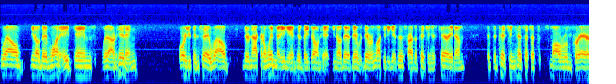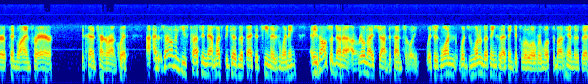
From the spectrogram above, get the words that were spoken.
well, you know they've won eight games without hitting, or you can say, well, they're not going to win many games if they don't hit. You know, they they they were lucky to get this far. The pitching has carried them. If the pitching has such a small room for error, thin line for error, it's going to turn around quick. I, so I don't think he's pressing that much because of the fact the team is winning, and he's also done a, a real nice job defensively, which is one which is one of the things that I think gets a little overlooked about him is that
